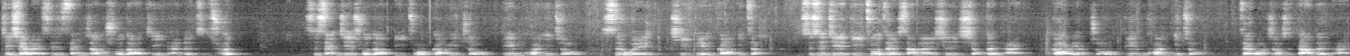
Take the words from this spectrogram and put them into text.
接下来四十三章说到祭坛的尺寸。十三节说到底座高一轴，边宽一轴，四围起边高一掌。十四节底座再上来是小凳台，高两轴，边宽一轴，再往上是大凳台。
